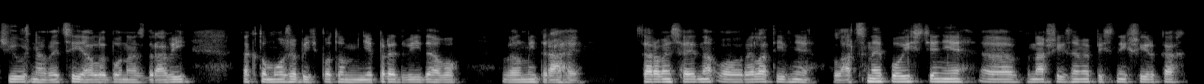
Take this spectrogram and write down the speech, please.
či už na veci alebo na zdraví, tak to môže byť potom nepredvídavo veľmi drahé. Zároveň sa jedná o relatívne lacné poistenie e, v našich zemepisných šírkach,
